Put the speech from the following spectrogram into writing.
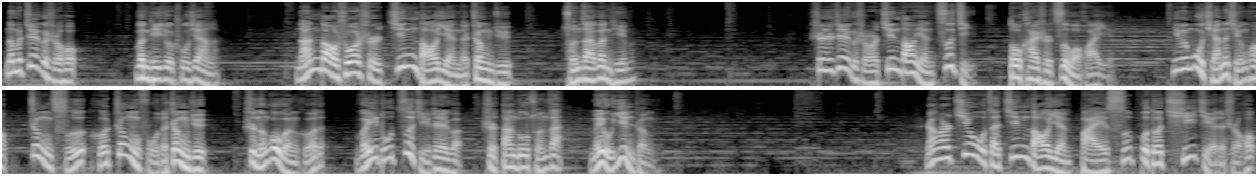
那么这个时候，问题就出现了。难道说是金导演的证据存在问题吗？甚至这个时候，金导演自己都开始自我怀疑了，因为目前的情况，证词和政府的证据是能够吻合的，唯独自己这个是单独存在，没有印证的。然而，就在金导演百思不得其解的时候，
